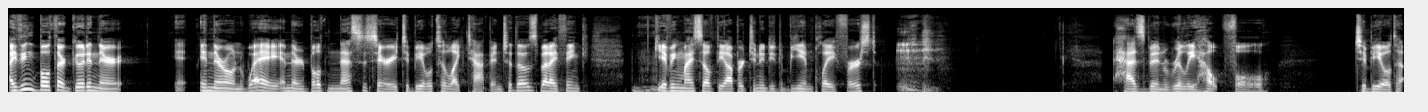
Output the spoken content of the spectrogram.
I think both are good in their in their own way, and they're both necessary to be able to like tap into those. But I think giving myself the opportunity to be in play first has been really helpful to be able to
